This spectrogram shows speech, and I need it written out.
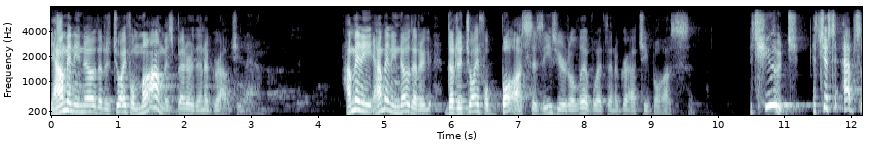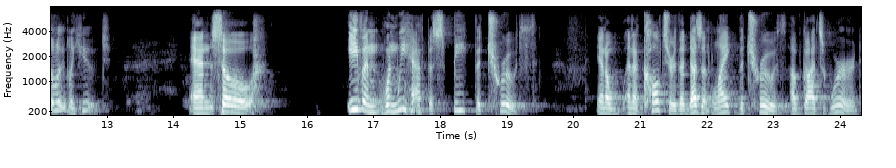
How many know that a joyful mom is better than a grouchy man? How many, how many know that a, that a joyful boss is easier to live with than a grouchy boss? It's huge. It's just absolutely huge. And so, even when we have to speak the truth in a, in a culture that doesn't like the truth of God's word,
